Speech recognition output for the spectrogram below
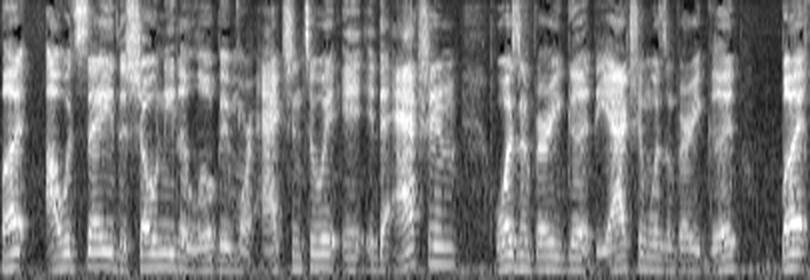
But I would say the show needed a little bit more action to it. It, it. The action wasn't very good. The action wasn't very good, but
